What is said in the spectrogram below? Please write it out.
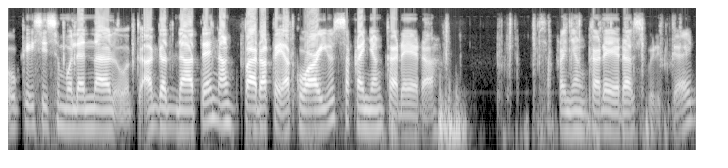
Okay, sisimulan na agad natin ang para kay Aquarius sa kanyang karera. Sa kanyang karera, Spirit Guide.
